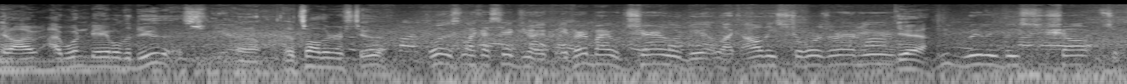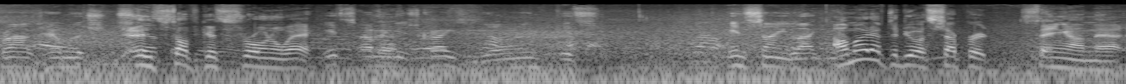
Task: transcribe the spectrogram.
you know I, I wouldn't be able to do this. You know, that's all there is to it. Well, it's like I said, you know, if, if everybody would share a little bit, like all these stores around here, Yeah. you'd really be shocked and surprised how much And stuff gets thrown away. It's, I mean, it's crazy. You know what I mean? It's insane. Like, I might have to do a separate thing on that,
